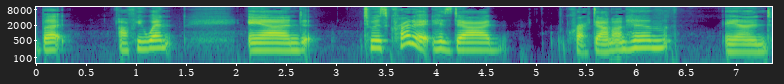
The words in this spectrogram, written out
But off he went. And to his credit, his dad cracked down on him and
